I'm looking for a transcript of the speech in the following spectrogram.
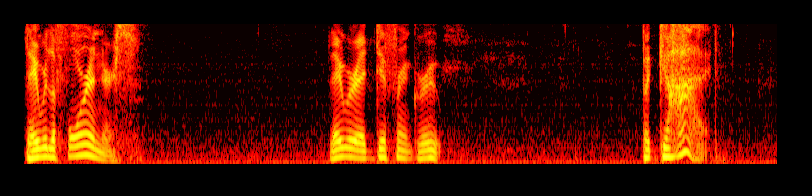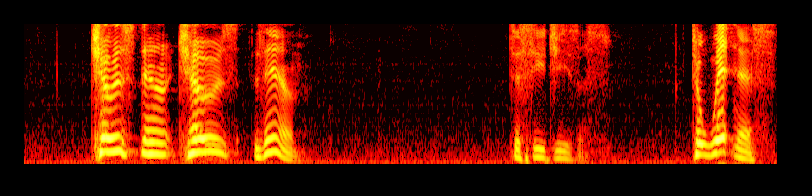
They were the foreigners. They were a different group. But God chose them, chose them to see Jesus, to witness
